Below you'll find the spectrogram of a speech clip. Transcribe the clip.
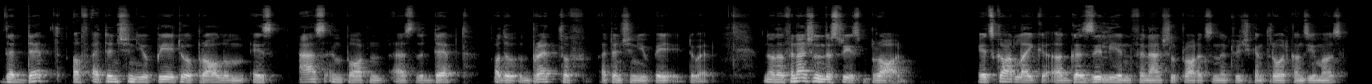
the depth of attention you pay to a problem is as important as the depth or the breadth of attention you pay to it. Now, the financial industry is broad. It's got like a gazillion financial products in it which you can throw at consumers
